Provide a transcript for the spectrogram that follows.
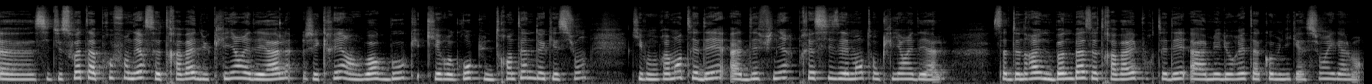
euh, si tu souhaites approfondir ce travail du client idéal, j'ai créé un workbook qui regroupe une trentaine de questions qui vont vraiment t'aider à définir précisément ton client idéal. Ça te donnera une bonne base de travail pour t'aider à améliorer ta communication également.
